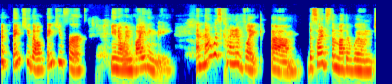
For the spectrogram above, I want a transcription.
Thank you, though. Thank you for, you know, inviting me. And that was kind of like, um, besides the mother wound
